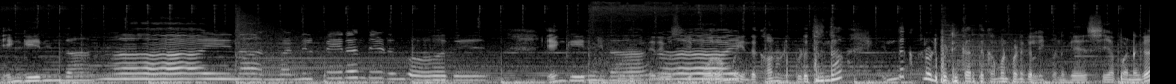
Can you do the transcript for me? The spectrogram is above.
எங்கிருந்தாய்? நான் மண்ணில் பிறந்திடும் போது நிறைவு செய்ய இந்த காணொலி பிடித்திருந்தா இந்த காணொலி பற்றி கருத்து கமெண்ட் பண்ணுங்க லைக் பண்ணுங்க ஷேர் பண்ணுங்க.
